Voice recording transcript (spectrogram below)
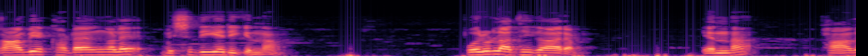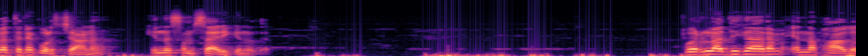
കാവ്യ ഘടകങ്ങളെ വിശദീകരിക്കുന്ന പൊരുളധികാരം എന്ന ഭാഗത്തിനെക്കുറിച്ചാണ് ഇന്ന് സംസാരിക്കുന്നത്. പൊരുളധികാരം എന്ന ഭാഗ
